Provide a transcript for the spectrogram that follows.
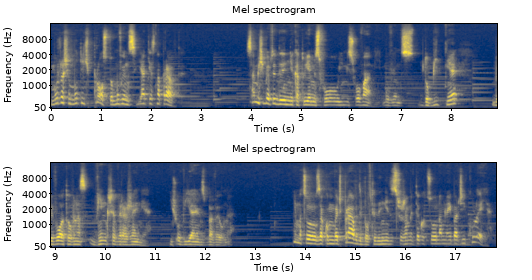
Można się modlić prosto, mówiąc, jak jest naprawdę. Sami siebie wtedy nie katujemy swoimi słowami. Mówiąc dobitnie, wywoła to w nas większe wrażenie niż owijając bawełnę. Nie ma co zakłamywać prawdy, bo wtedy nie dostrzeżemy tego, co nam najbardziej kuleje.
